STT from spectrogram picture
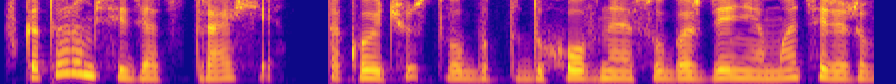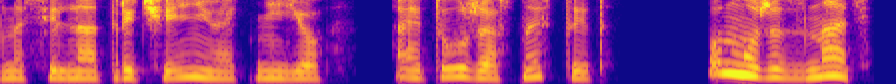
в котором сидят страхи, Такое чувство, будто духовное освобождение матери равносильно отречению от нее, а это ужасный стыд. Он может знать,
